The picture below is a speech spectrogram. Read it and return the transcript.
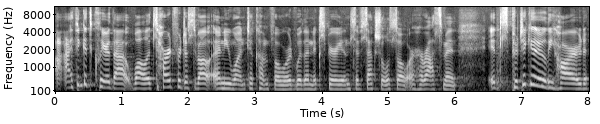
I think it's clear that while it's hard for just about anyone to come forward with an experience of sexual assault or harassment, it's particularly hard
